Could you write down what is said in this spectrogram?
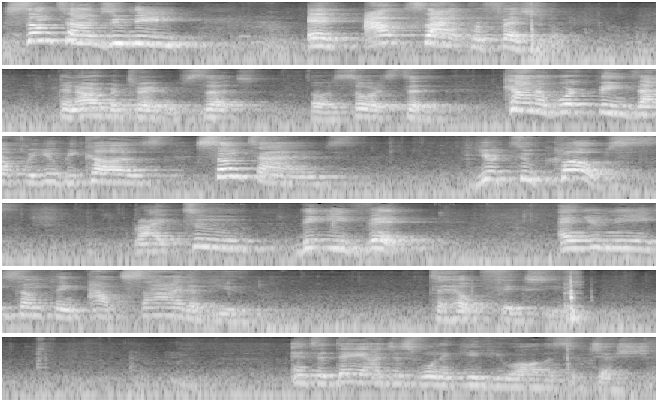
Sometimes you need an outside professional, an arbitrator of such or sorts to kind of work things out for you because sometimes you're too close, right, to the event and you need something outside of you to help fix you. And today I just want to give you all a suggestion.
